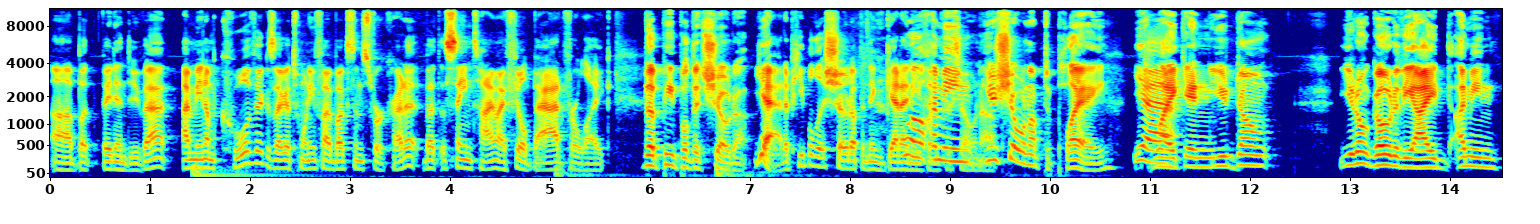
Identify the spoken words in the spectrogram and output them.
Uh, but they didn't do that. I mean, I'm cool with it because I got 25 bucks in store credit, but at the same time, I feel bad for like, The people that showed up. yeah, the people that showed up and didn't get anything Well, I for mean, showing up. you're showing up to play. Yeah. Like, and you don't, you don't go to the I. I mean,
